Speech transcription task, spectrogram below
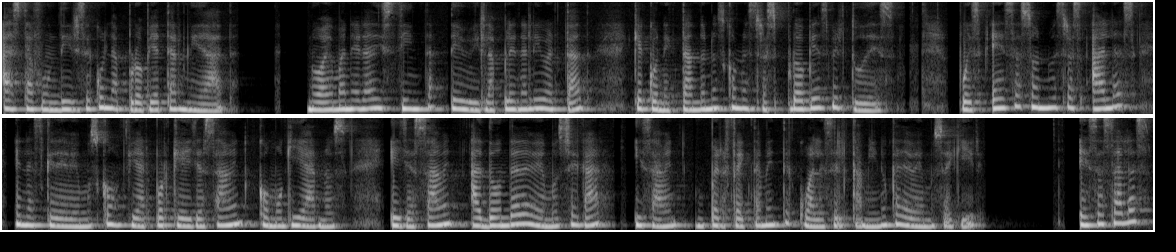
hasta fundirse con la propia eternidad. No hay manera distinta de vivir la plena libertad que conectándonos con nuestras propias virtudes, pues esas son nuestras alas en las que debemos confiar porque ellas saben cómo guiarnos, ellas saben a dónde debemos llegar y saben perfectamente cuál es el camino que debemos seguir. Esas alas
